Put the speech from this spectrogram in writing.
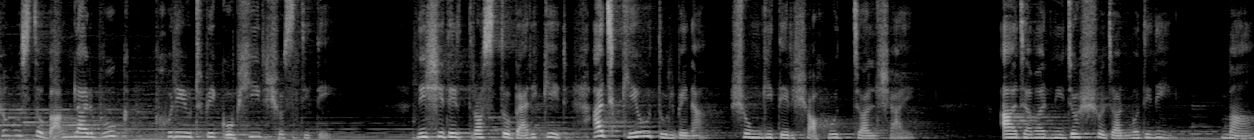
সমস্ত বাংলার বুক ভরে উঠবে গভীর স্বস্তিতে। নিষেধের ত্রস্ত ব্যারিকেড আজ কেউ তুলবে না। সঙ্গীতের সহজ জলসায়। আজ আমার নিজস্ব জন্মদিনে, মা,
